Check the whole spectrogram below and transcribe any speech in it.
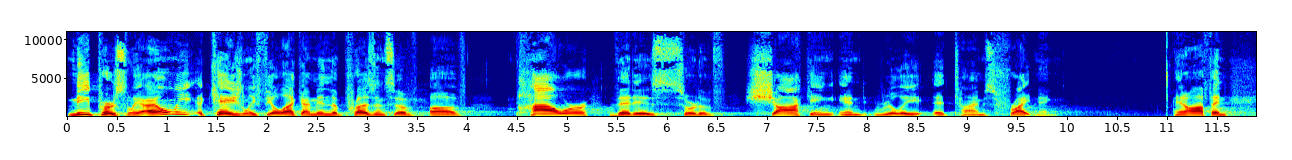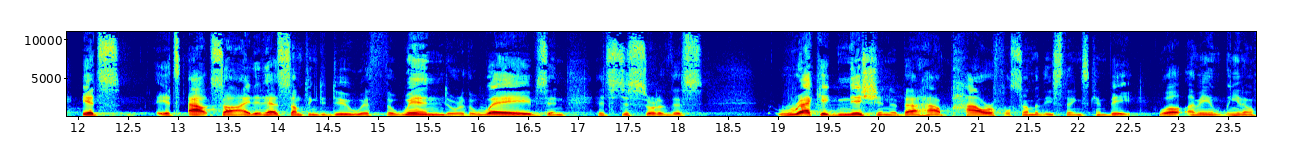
me personally, I only occasionally feel like I'm in the presence of, of power that is sort of shocking and really at times frightening. And often it's, it's outside, it has something to do with the wind or the waves, and it's just sort of this recognition about how powerful some of these things can be. Well, I mean, you know,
